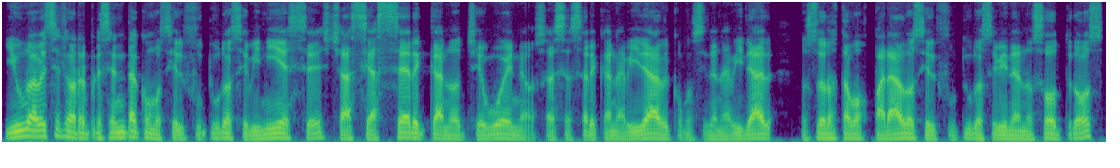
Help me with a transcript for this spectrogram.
Y uno a veces lo representa como si el futuro se viniese, ya se acerca Nochebuena o ya se acerca Navidad, como si en Navidad nosotros estamos parados y el futuro se viene a nosotros,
